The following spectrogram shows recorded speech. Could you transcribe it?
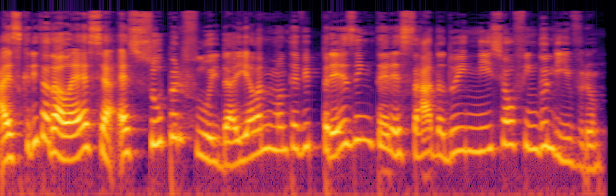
a escrita da Alessia é super fluida e ela me manteve presa e interessada do início ao fim do livro.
